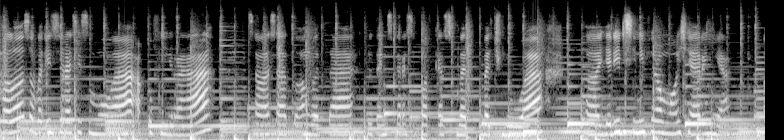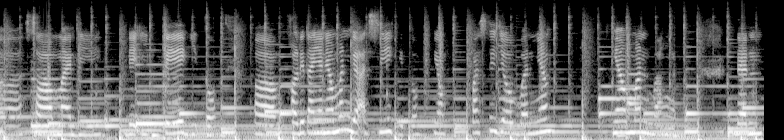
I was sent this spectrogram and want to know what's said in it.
Halo Sobat Inspirasi semua, aku Vira, salah satu anggota Duta Inspirasi Podcast Batch 2. Uh, jadi di sini Vira mau sharing ya, uh, selama di DIP gitu. Uh, kalau ditanya nyaman nggak sih gitu, yang pasti jawabannya nyaman banget. Dan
